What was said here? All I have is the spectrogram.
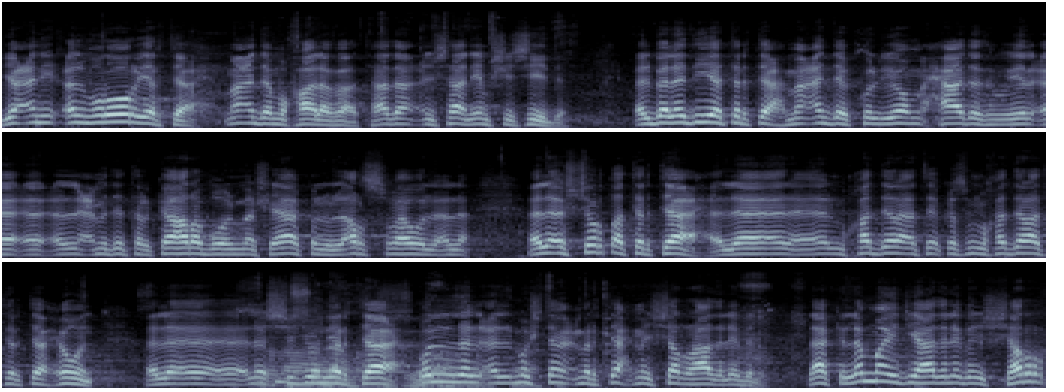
يعني المرور يرتاح ما عنده مخالفات هذا إنسان يمشي سيده. البلدية ترتاح ما عنده كل يوم حادث في أعمدة الكهرباء والمشاكل والأرصفة الشرطة ترتاح المخدرات قسم المخدرات يرتاحون السجون يرتاح كل المجتمع مرتاح من شر هذا الابن لكن لما يجي هذا الابن الشر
